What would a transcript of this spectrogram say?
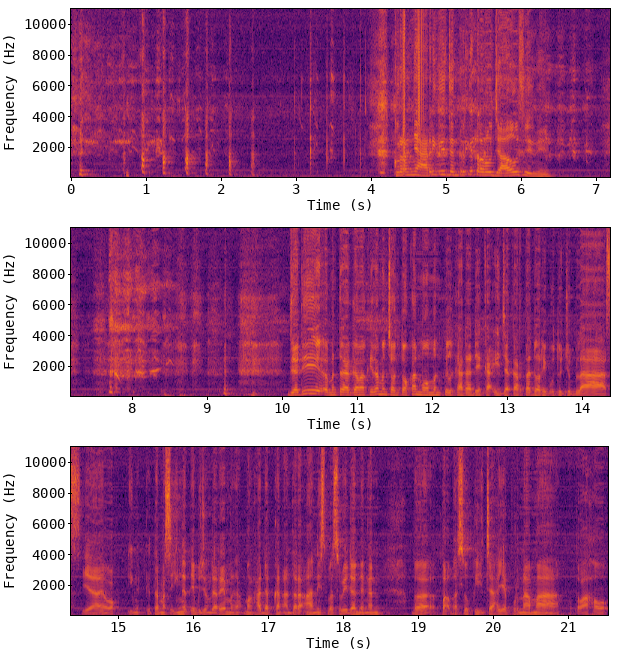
kurang nyari gitu terlalu jauh sih ini. Jadi eh, Menteri Agama kita mencontohkan momen Pilkada DKI Jakarta 2017 ya. Kita masih ingat ya Bujang Darya meng- menghadapkan antara Anies Baswedan dengan Ba- Pak Basuki Cahayapurnama atau Ahok.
